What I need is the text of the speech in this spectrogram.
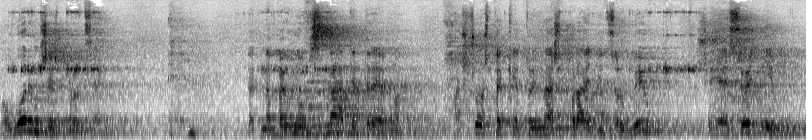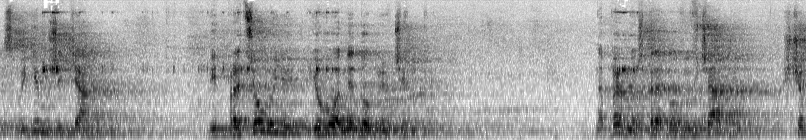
Говоримо же про це. Так напевно знати треба. А що ж таке той наш прадід зробив, що я сьогодні своїм життям відпрацьовую його недобрі вчинки. Напевно ж, треба вивчати, щоб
